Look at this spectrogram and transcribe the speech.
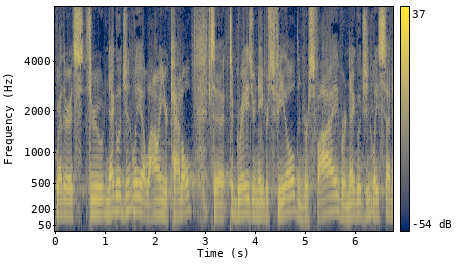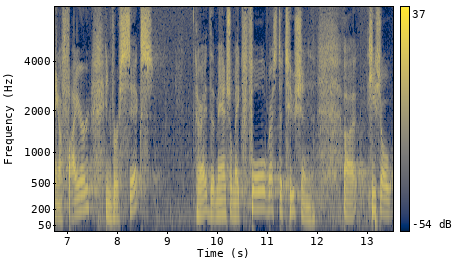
Whether it's through negligently allowing your cattle to, to graze your neighbor's field in verse 5, or negligently setting a fire in verse 6. All right, the man shall make full restitution. Uh, he shall,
